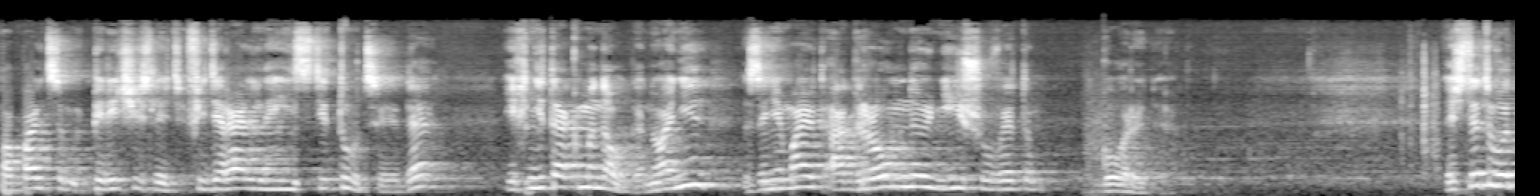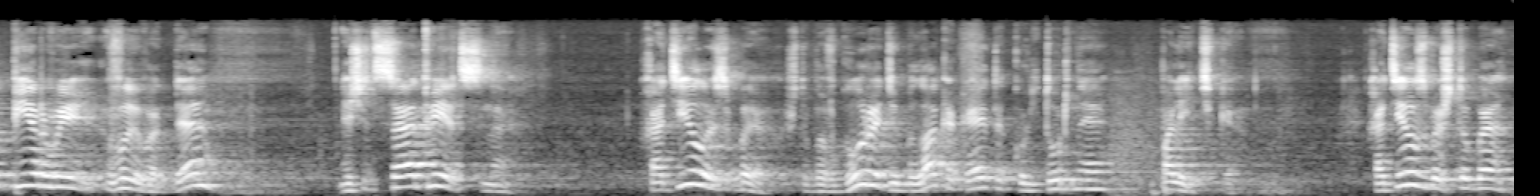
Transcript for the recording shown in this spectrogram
по пальцам перечислить федеральные институции, да? Их не так много, но они занимают огромную нишу в этом городе. Значит, это вот первый вывод, да? Значит, соответственно, хотелось бы, чтобы в городе была какая-то культурная политика. Хотелось бы, чтобы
